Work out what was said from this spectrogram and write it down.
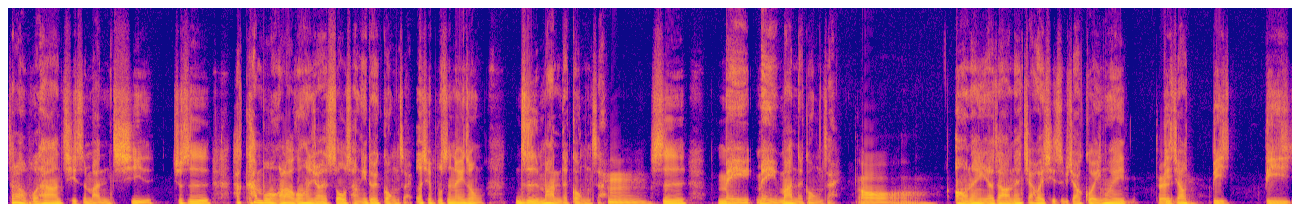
这老婆她其实蛮气，就是她看不懂，她老公很喜欢收藏一堆公仔，而且不是那种日漫的公仔，嗯，是美美漫的公仔。哦哦，那你要知道，那价位其实比较贵，因为比较比。比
